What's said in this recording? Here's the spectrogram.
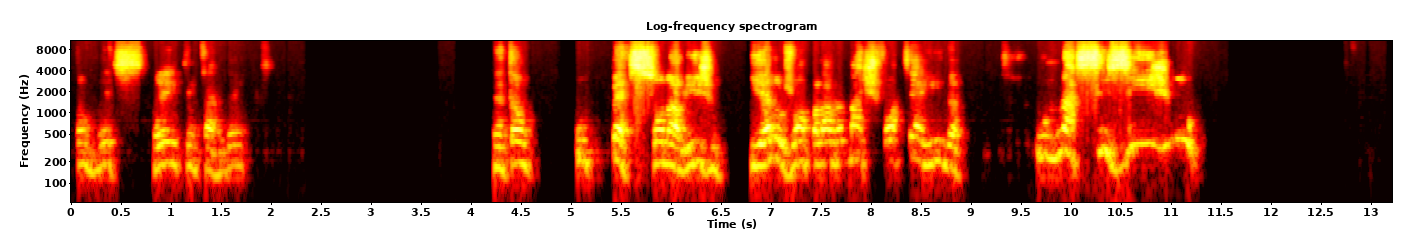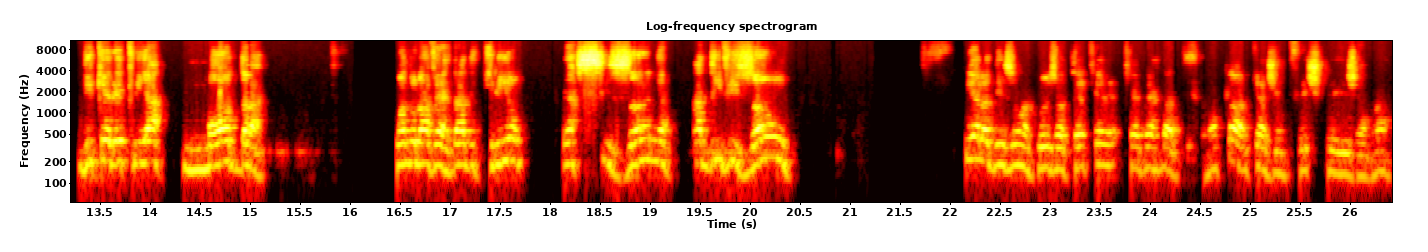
Então, respeitem Kardec. Então, o personalismo, e ela usou uma palavra mais forte ainda, o narcisismo de querer criar moda, quando na verdade criam a cisânia, a divisão. E ela diz uma coisa até que é, que é verdadeira. Né? Claro que a gente festeja, né?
